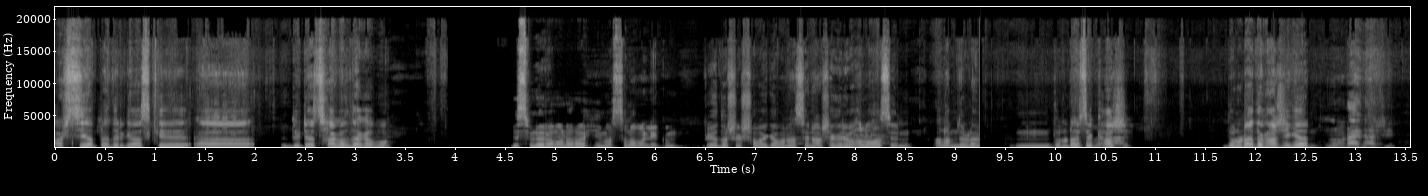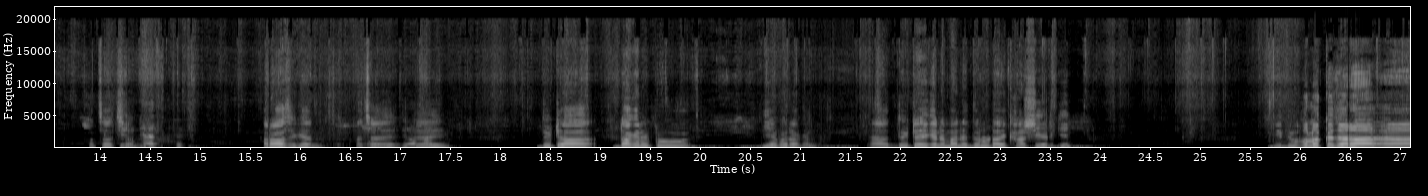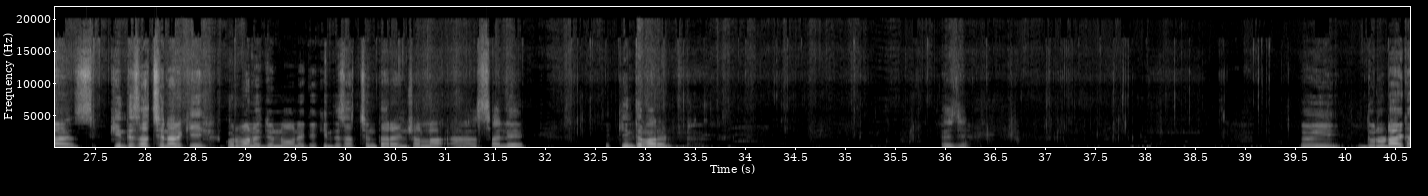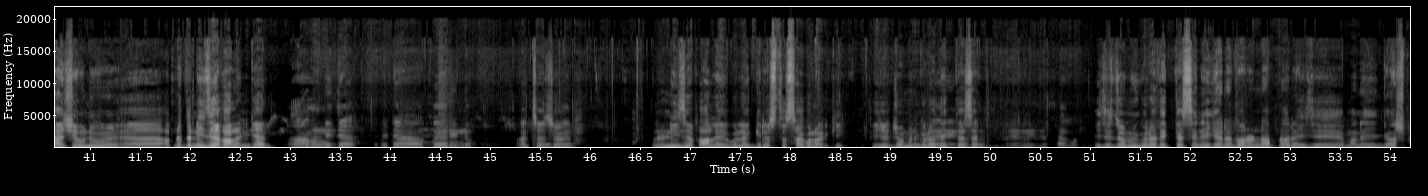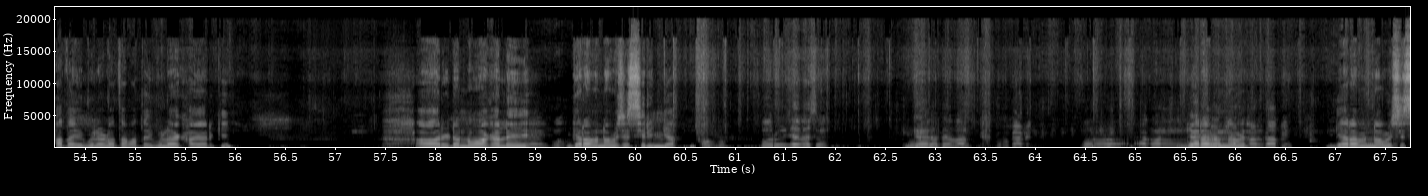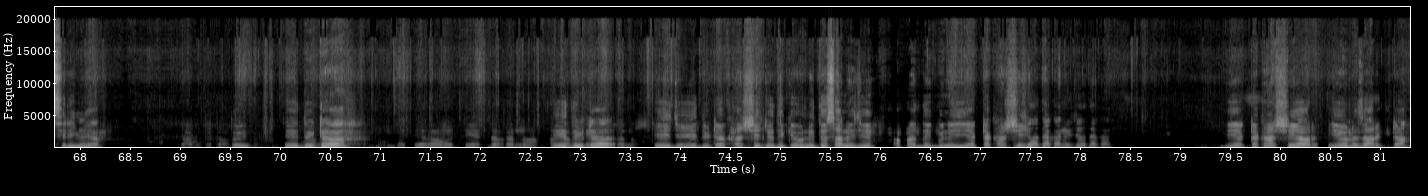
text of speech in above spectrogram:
আসছি আপনাদেরকে আজকে দুইটা ছাগল দেখাবো। বিসমুল্লাহ রহমান রাহিম আসসালামু আলাইকুম। প্রিয় দর্শক সবাই কেমন আছেন? আশা করি ভালো আছেন। আলহামদুলিল্লাহ। দুটোটা হচ্ছে খাসি। দুটোটাই তো খাসি কেন? আচ্ছা আচ্ছা। আরও আছে। কেন? আচ্ছা এই দুইটা ডাকেন একটু ইয়ে করে রাখেন। দুইটা এখানে মানে দুটোটাই খাসি আর কি। ঈদ উপলক্ষে যারা কিনতে চাচ্ছেন আর কি কোরবানের জন্য অনেকে কিনতে চাচ্ছেন তারা ইনশাল্লাহ চাইলে কিনতে পারেন। এই যে। তো এই খাসি উনি আপনি তো নিজে ফালেন কেন? আমার নিজের এটা বেয়ারিনো আচ্ছা আচ্ছা। উনি নিজে ফালে এগুলা গৃহস্থ ছাগল আর কি। এই যে জমিনগুলো দেখতেছেন। এই যে জমিগুলো দেখতেছেন এখানে ধরেন আপনার এই যে মানে ঘাস পাতা এগুলো লতা পাতা এগুলো খায় আর কি। আর এটা নোয়াখালী গ্রামের নাম হচ্ছে সিরিঙ্গা। গ্রামের নামে গ্রামের নাম হচ্ছে সিরিঙ্গা। তো এই দুইটা এই দুইটা এই যে এই দুইটা খাসি যদি কেউ নিতে চান এই যে আপনার দেখবেন এই একটা খাসি। দেখান দেখান। এই একটা খাসি আর এই হলো যে আরেকটা।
